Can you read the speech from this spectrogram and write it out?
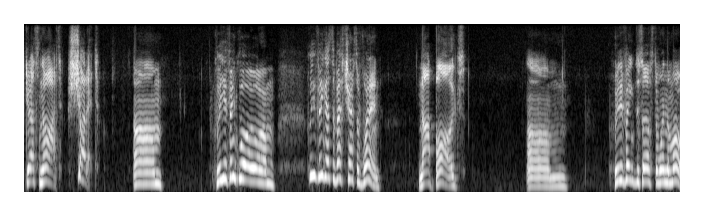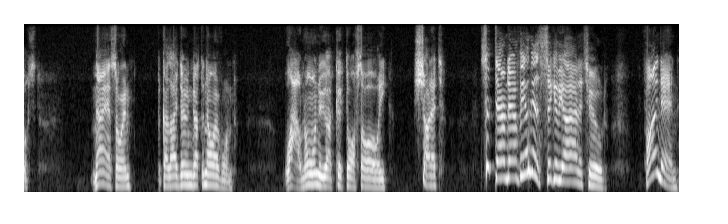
Guess not. Shut it. Um, who do you think will, um, who do you think has the best chance of winning? Not Bugs. Um, who do you think deserves to win the most? Not answering, because I didn't got to know everyone. Wow, no wonder you got kicked off so early. Shut it. Sit down, Daffy. I'm getting sick of your attitude. Fine then.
